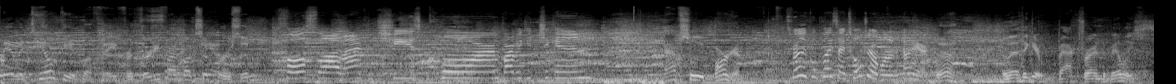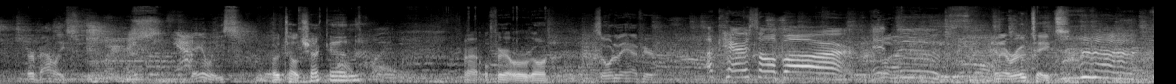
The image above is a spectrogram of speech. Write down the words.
They have a tailgate buffet for 35 bucks a person. coleslaw, mac and cheese, corn, barbecue chicken. Absolute bargain. It's a really cool place. I told you I wanted to go here. Yeah. And then I think it backs right into Bailey's. Or Bally's. Bailey's. Hotel check-in. All right, we'll figure out where we're going. So what do they have here? A carousel bar. It Look. moves. And it rotates.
